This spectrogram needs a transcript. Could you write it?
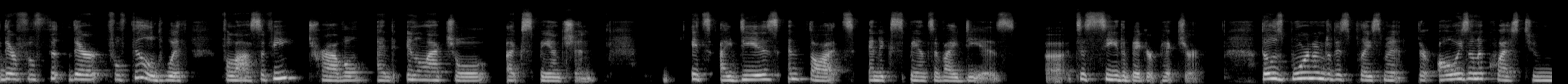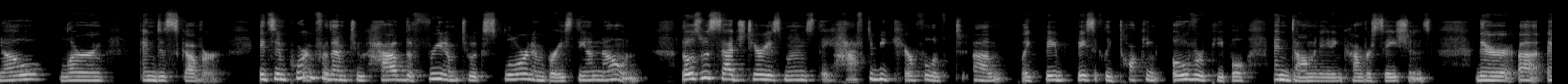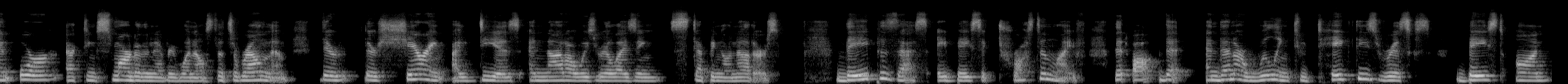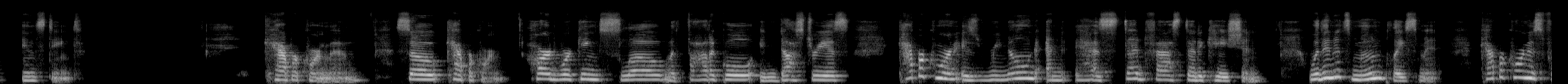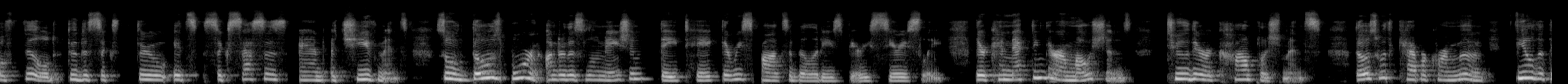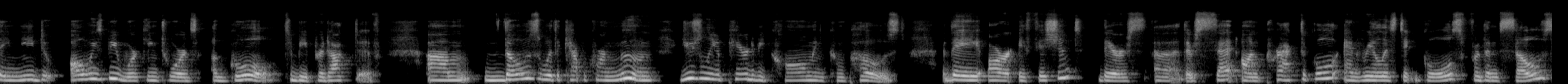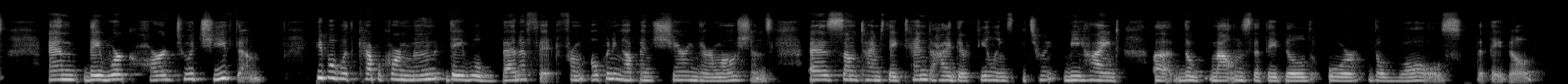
they're, fulfill, they're fulfilled with philosophy, travel, and intellectual expansion. It's ideas and thoughts and expansive ideas uh, to see the bigger picture. Those born under this placement, they're always on a quest to know, learn, and discover. It's important for them to have the freedom to explore and embrace the unknown. Those with Sagittarius moons, they have to be careful of um, like basically talking over people and dominating conversations. They're uh, and or acting smarter than everyone else that's around them. They're they're sharing ideas and not always realizing stepping on others. They possess a basic trust in life that, that and then are willing to take these risks based on instinct. Capricorn moon. So, Capricorn, hardworking, slow, methodical, industrious. Capricorn is renowned and has steadfast dedication. Within its moon placement, Capricorn is fulfilled through the through its successes and achievements. So those born under this lunation, they take their responsibilities very seriously. They're connecting their emotions to their accomplishments. Those with Capricorn moon feel that they need to always be working towards a goal to be productive. Um, those with a Capricorn moon usually appear to be calm and composed. They are efficient. They're uh, they're set on practical and realistic goals for themselves, and they work hard to achieve them. People with Capricorn moon, they will benefit from opening up and sharing their emotions, as sometimes they tend to hide their feelings between behind uh, the mountains that they build or the walls that they build.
